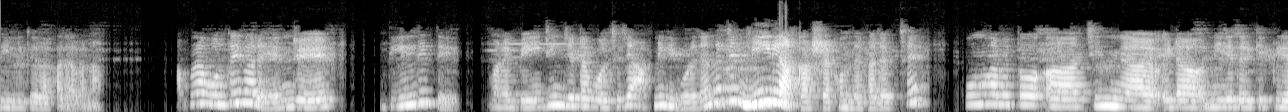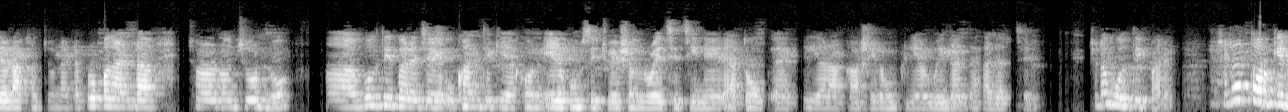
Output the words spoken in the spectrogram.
দিল্লিতে দেখা যাবে না? আপনারা বলতেই পারেন যে দিল্লিতে মানে বেইজিং যেটা বলছে যে, আপনি কি করে জানেন যে নীল আকাশ এখন দেখা যাচ্ছে? কোনোভাবে তো চীন এটা নিজেদেরকে ক্লিয়ার রাখার জন্য, একটা প্রোপাগান্ডা ছড়ানোর জন্য বলতেই পারে যে ওখান থেকে এখন এরকম সিচুয়েশন রয়েছে চীনের। এত ক্লিয়ার আকাশ, এরকম ক্লিয়ার ওয়েদার দেখা যাচ্ছে। সেটা বলতেই পারে। সেটা তর্কের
